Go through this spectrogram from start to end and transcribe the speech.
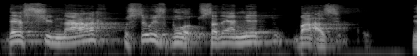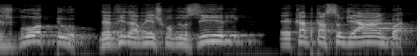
destinar o seu esgoto, saneamento básico, esgoto devidamente conduzido, é, captação de água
